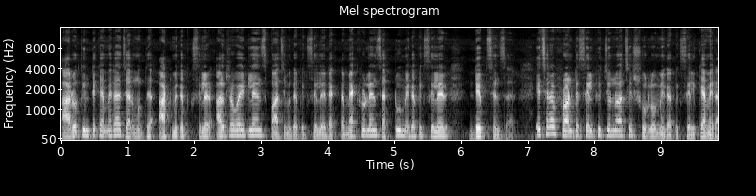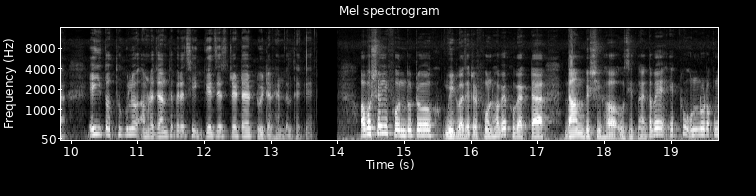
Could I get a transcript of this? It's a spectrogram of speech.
আরও তিনটে ক্যামেরা যার মধ্যে আট মেগাপিক্সেলের আলট্রা ওয়াইড লেন্স পাঁচ মেগাপিক্সেলের একটা ম্যাক্রো লেন্স আর টু মেগাপিক্সেলের ডেপ সেন্সার এছাড়া ফ্রন্টে সেলফির জন্য আছে ষোলো মেগাপিক্সেল ক্যামেরা এই তথ্যগুলো আমরা জানতে পেরেছি গেজেস্ট্রেটার টুইটার হ্যান্ডেল থেকে। অবশ্যই ফোন দুটো মিড বাজেটের ফোন হবে, খুব একটা দাম বেশি হওয়া উচিত নয়। তবে একটু অন্যরকম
